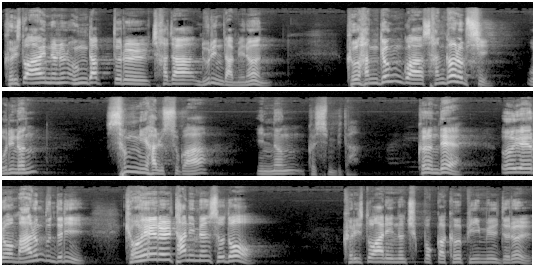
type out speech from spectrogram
그리스도 안에 있는 응답들을 찾아 누린다면은 그 환경과 상관없이 우리는 승리할 수가 있는 것입니다. 그런데 의외로 많은 분들이 교회를 다니면서도 그리스도 안에 있는 축복과 그 비밀들을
